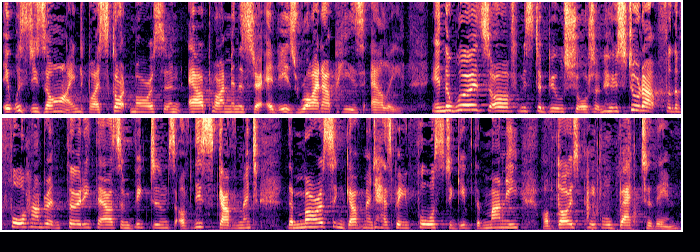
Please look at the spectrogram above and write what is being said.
it was designed by Scott Morrison, our Prime Minister. It is right up his alley. In the words of Mr Bill Shorten, who stood up for the 430,000 victims of this government, the Morrison government has been forced to give the money of those people back to them.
